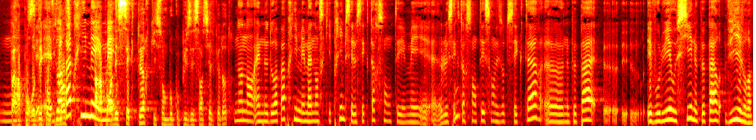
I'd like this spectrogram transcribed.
Non, par rapport au c'est- elle déconfinement, doit pas primer, par rapport mais- à des secteurs qui sont beaucoup plus essentiels que d'autres? Non, non, elle ne doit pas primer. Maintenant, ce qui prime, c'est le secteur santé. Mais euh, le secteur santé sans les autres secteurs euh, ne peut pas euh, évoluer aussi, ne peut pas vivre,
